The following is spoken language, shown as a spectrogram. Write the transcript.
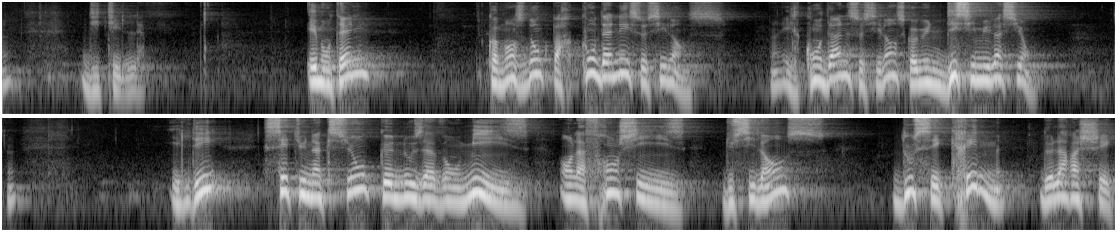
hein, dit-il. Et Montaigne commence donc par condamner ce silence. Hein. Il condamne ce silence comme une dissimulation. Il dit, c'est une action que nous avons mise en la franchise du silence d'où ces crimes de l'arracher,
